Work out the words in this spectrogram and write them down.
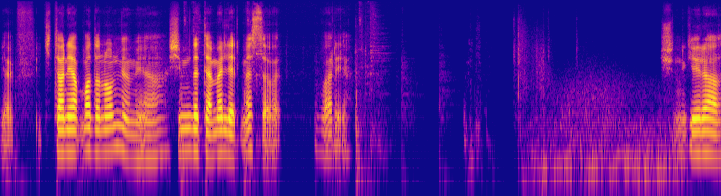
Ya iki tane yapmadan olmuyor mu ya? Şimdi de temel yetmezse var, var ya. Şunu geri al.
